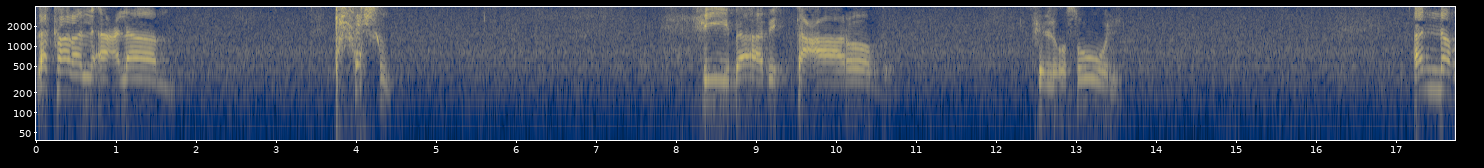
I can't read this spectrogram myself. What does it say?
ذكر الأعلام. في باب التعارض في الأصول. أنه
